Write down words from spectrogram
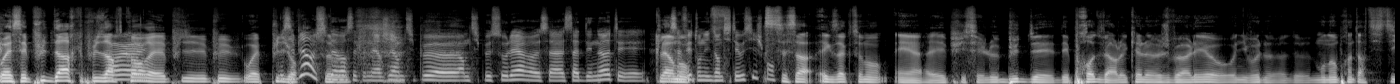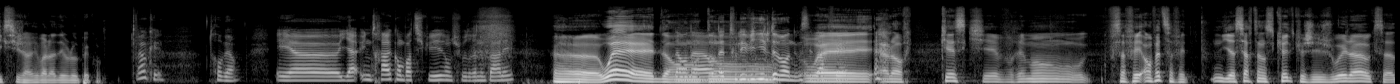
ouais, c'est plus dark, plus hardcore ouais. et plus, plus, ouais, plus Mais dur. c'est bien aussi d'avoir cette énergie un petit peu, euh, un petit peu solaire, euh, ça, ça dénote et, et ça fait ton identité aussi, je pense. C'est ça, exactement. Et, euh, et puis c'est le but des, des prods vers lequel euh, je veux aller au, au niveau de, de mon empreinte artistique si j'arrive à la développer. Quoi. Ok, trop bien. Et il y a une track en particulier dont tu voudrais nous parler? Euh, ouais, dans, Là, on a- on a dans- tous les vinyles devant nous, Ouais, alors qu'est-ce qui est vraiment. Ça fait, en fait, ça fait. Il y a certains scuds que j'ai joué là, que ça,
